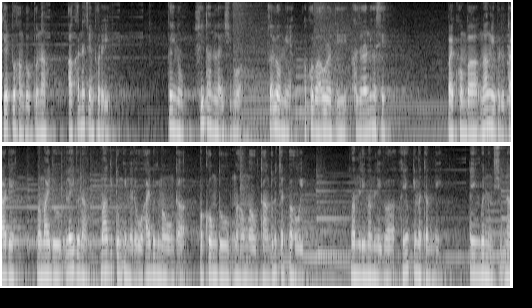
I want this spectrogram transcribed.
ꯒꯦꯠꯇꯨ ꯍꯥꯡꯗꯣꯛꯇꯨꯅ ꯄꯥꯈꯠꯅ ꯆꯦꯟꯊꯣꯔꯛꯏ ꯀꯩꯅꯣ ꯁꯤ ꯇꯥꯟꯅ ꯂꯥꯛꯏꯁꯤꯕꯣ ꯆꯠꯂꯣꯃꯤ ꯑꯩꯈꯣꯏ ꯕꯥ ꯎꯔꯗꯤ ꯐꯖꯔꯅꯤ ꯉꯁꯤ ꯄꯥꯏꯈꯣꯝꯕ ꯉꯥꯡꯂꯤꯕꯗꯨ ꯇꯥꯗꯦ ꯃꯃꯥꯏꯗꯨ ꯂꯩꯗꯨꯅ ꯃꯥꯒꯤ ꯇꯨꯡ ꯏꯟꯅꯔꯛꯎ ꯍꯥꯏꯕꯒꯤ ꯃꯑꯣꯡꯗ ꯃꯈꯣꯡꯗꯨ ꯉꯥꯍꯧ ꯉꯥꯍꯧ ꯊꯥꯡꯗꯨꯅ ꯆꯠꯄ ꯍꯧꯏ ꯃꯝꯂꯤ ꯃꯝꯂꯤꯕ ꯑꯌꯨꯛꯀꯤ ꯃꯇꯝꯅꯤ ꯑꯏꯪꯕ ꯅꯨꯡꯁꯤꯠꯅ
